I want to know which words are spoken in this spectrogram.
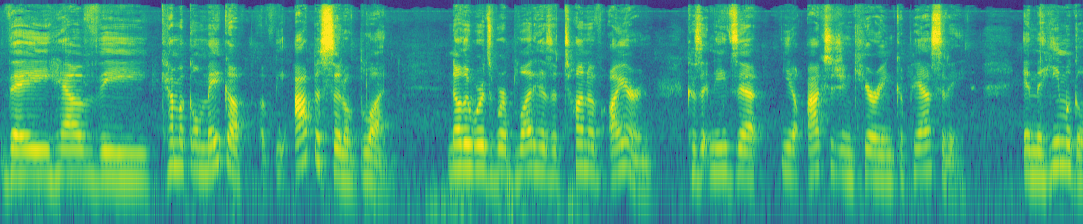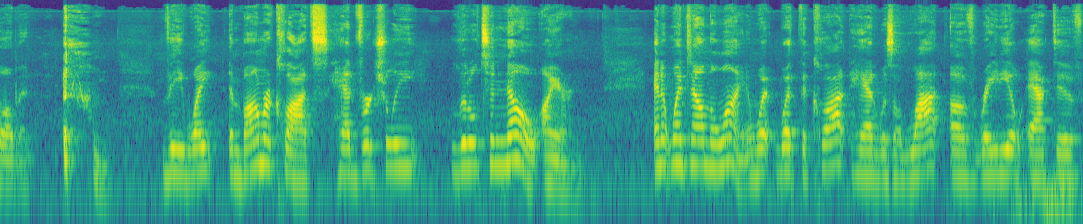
They have the chemical makeup of the opposite of blood. In other words, where blood has a ton of iron because it needs that, you know, oxygen carrying capacity in the hemoglobin. the white embalmer clots had virtually little to no iron. And it went down the line. And what, what the clot had was a lot of radioactive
